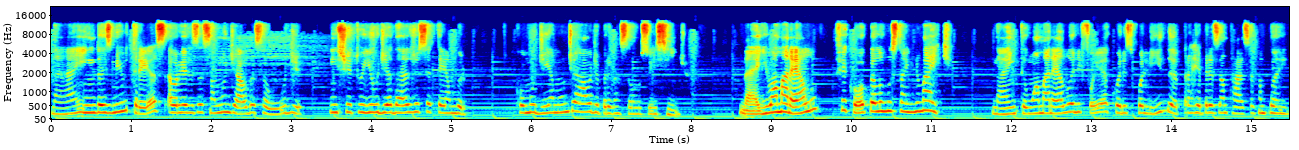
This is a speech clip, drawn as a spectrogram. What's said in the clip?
Né? Em 2003, a Organização Mundial da Saúde instituiu o dia 10 de setembro como o Dia Mundial de Prevenção do Suicídio. Né? E o amarelo ficou pelo Mustang Mike. Né? Então, o amarelo ele foi a cor escolhida para representar essa campanha.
